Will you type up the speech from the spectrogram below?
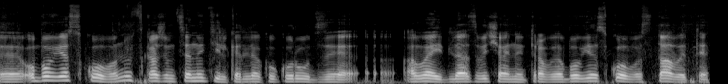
Е, обов'язково, ну, скажімо, це не тільки для кукурудзи, але й для звичайної трави. Обов'язково ставити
